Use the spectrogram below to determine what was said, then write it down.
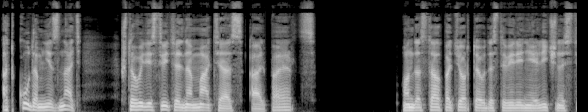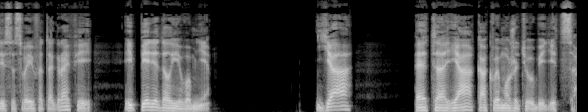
Откуда мне знать, что вы действительно Матиас Альпаэрц? Он достал потертое удостоверение личности со своей фотографией и передал его мне. «Я — это я, как вы можете убедиться».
